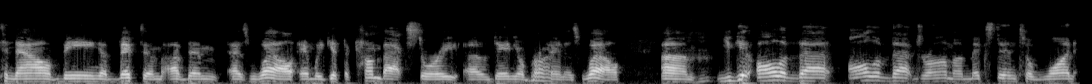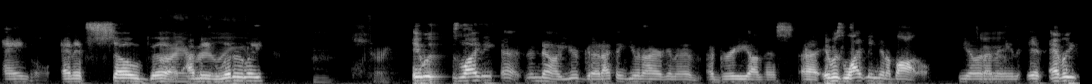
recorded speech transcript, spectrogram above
to now being a victim of them as well. And we get the comeback story of Daniel Bryan as well. Um, You get all of that, all of that drama mixed into one angle, and it's so good. I I, mean, really- literally, Sorry. it was lightning. Uh, no, you're good. I think you and I are going to agree on this. Uh, it was lightning in a bottle. You know what Oh, I mean? It every.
